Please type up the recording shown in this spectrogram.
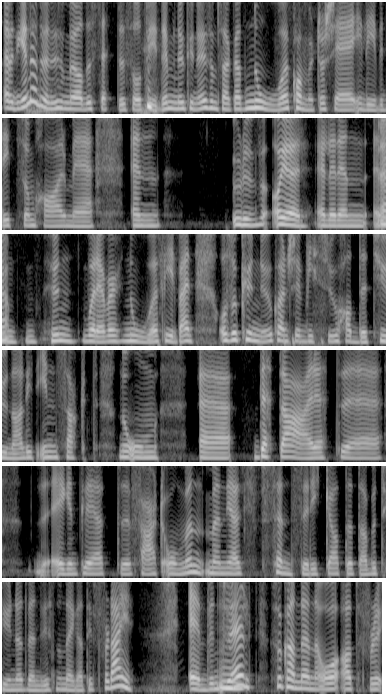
Jeg vet ikke nødvendigvis om jeg hadde sett det så tydelig, men du kunne liksom sagt at noe kommer til å skje i livet ditt som har med en ulv å gjøre, eller en, en hund, whatever, noe firbeint. Og så kunne hun kanskje, hvis hun hadde tuna litt inn, sagt noe om eh, dette er et eh, egentlig et fælt omen, men jeg senser ikke at dette betyr nødvendigvis noe negativt for deg. Eventuelt så kan det hende òg at fordi,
